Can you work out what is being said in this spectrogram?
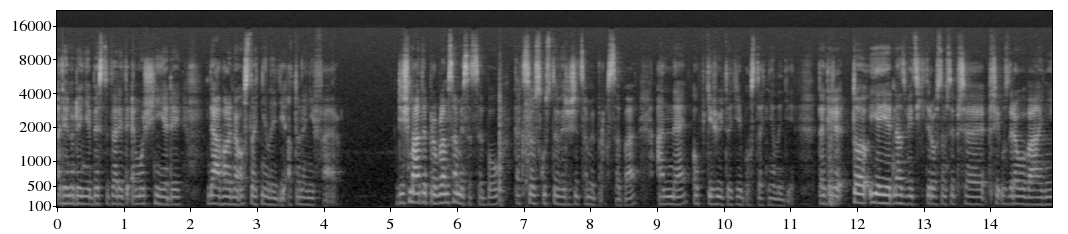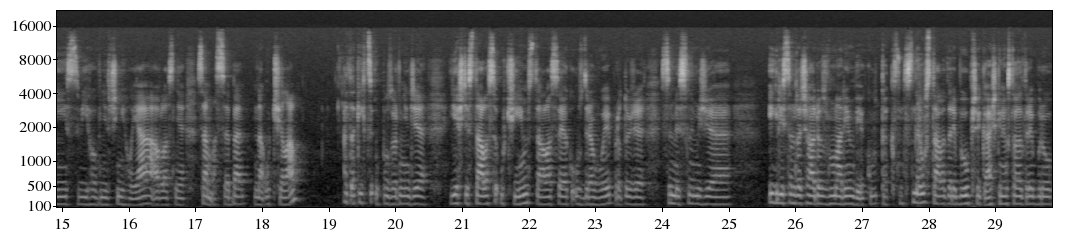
a denodenně byste tady ty emoční jedy dávali na ostatní lidi a to není fér. Když máte problém sami se sebou, tak se ho zkuste vyřešit sami pro sebe a ne obtěžujte tím ostatní lidi. Takže to je jedna z věcí, kterou jsem si pře, při uzdravování svého vnitřního já a vlastně sama sebe naučila. A taky chci upozornit, že ještě stále se učím, stále se jako uzdravuji, protože si myslím, že i když jsem začala dost v mladém věku, tak neustále tady budou překážky, neustále tady budou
